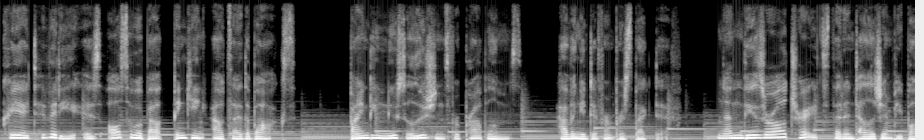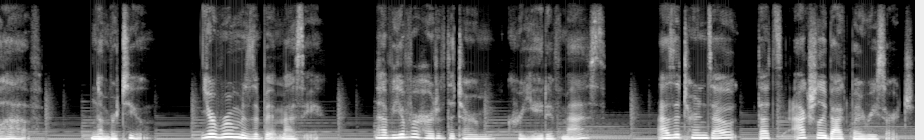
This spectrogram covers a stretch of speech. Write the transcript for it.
creativity is also about thinking outside the box, finding new solutions for problems, having a different perspective. And these are all traits that intelligent people have. Number two, your room is a bit messy. Have you ever heard of the term creative mess? As it turns out, that's actually backed by research.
